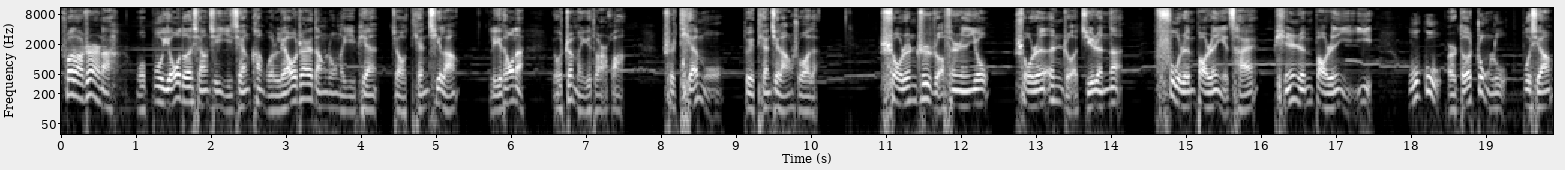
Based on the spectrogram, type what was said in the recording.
说到这儿呢，我不由得想起以前看过《聊斋》当中的一篇叫《田七郎》，里头呢有这么一段话，是田母对田七郎说的：“受人知者分人忧，受人恩者及人难。富人报人以财，贫人报人以义。无故而得众禄，不祥。”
